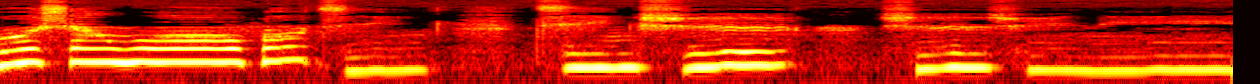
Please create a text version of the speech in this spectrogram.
我想，我不仅仅是失去你。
